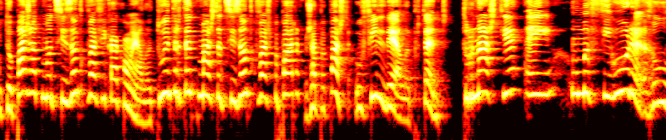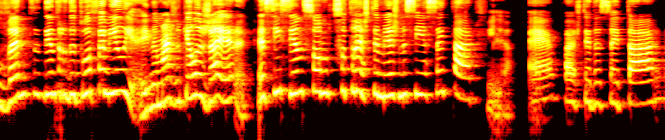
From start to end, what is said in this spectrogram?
o teu pai já tomou a decisão de que vai ficar com ela. Tu, entretanto, tomaste a decisão de que vais papar, já papaste, o filho dela. Portanto, tornaste-a em uma figura relevante dentro da tua família, ainda mais do que ela já era. Assim sendo, só, só te resta mesmo assim aceitar, filha. É, vais ter de aceitar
